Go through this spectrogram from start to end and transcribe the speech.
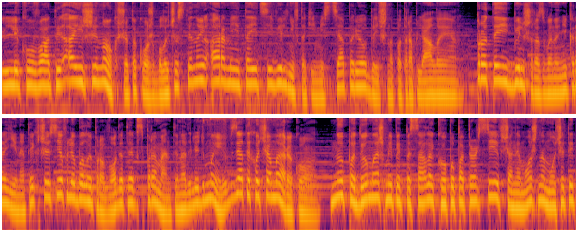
лікувати, а й жінок, що також були частиною армії, та й цивільні в такі місця періодично потрапляли. Проте й більш розвинені країни тих часів любили проводити експерименти над людьми, взяти хоч Америку. Ну подумаєш, ми підписали купу папірців, що не можна мучити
